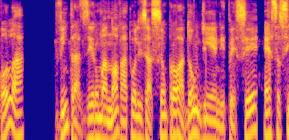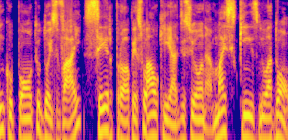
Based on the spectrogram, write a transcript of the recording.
Olá! Vim trazer uma nova atualização pro addon de NPC, essa 5.2 vai ser pro pessoal que adiciona mais skins no addon.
